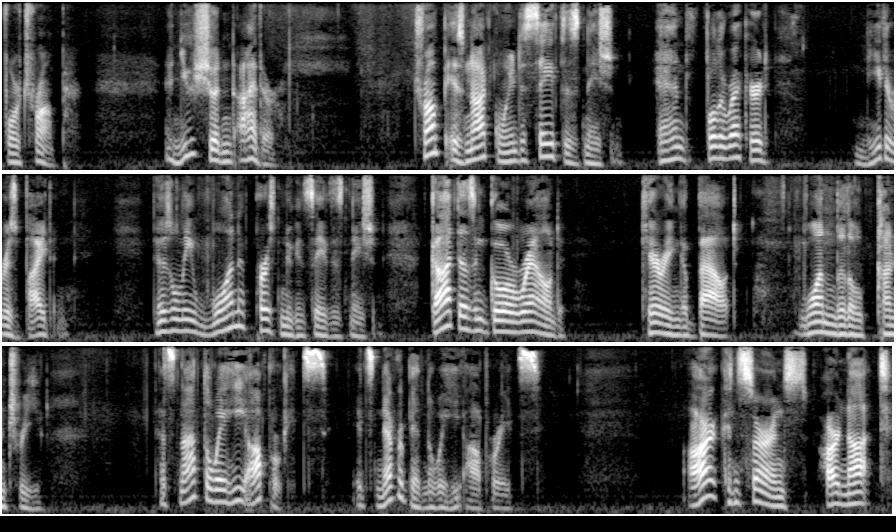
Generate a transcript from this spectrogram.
for Trump, and you shouldn't either. Trump is not going to save this nation, and for the record, neither is Biden. There's only one person who can save this nation. God doesn't go around caring about one little country. That's not the way he operates. It's never been the way he operates. Our concerns are not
